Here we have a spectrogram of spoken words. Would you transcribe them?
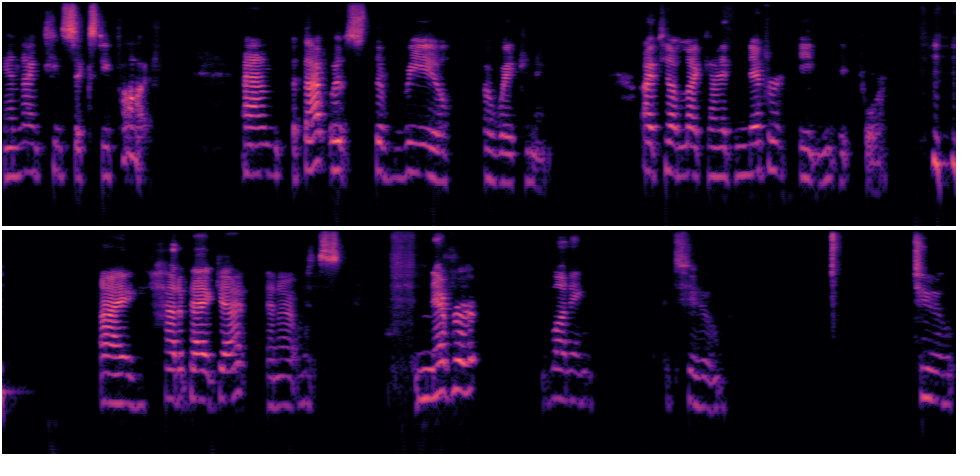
in 1965. And that was the real awakening. I felt like I had never eaten before. I had a baguette and I was never wanting to, to,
